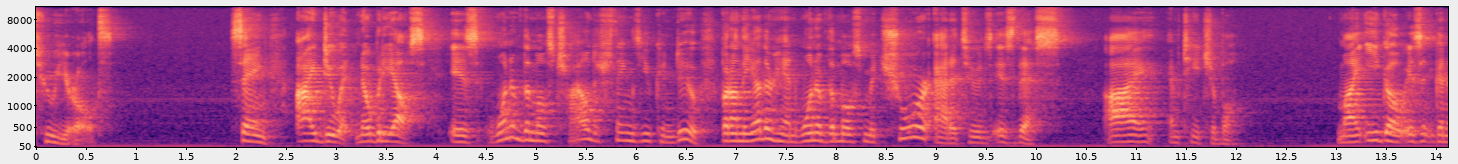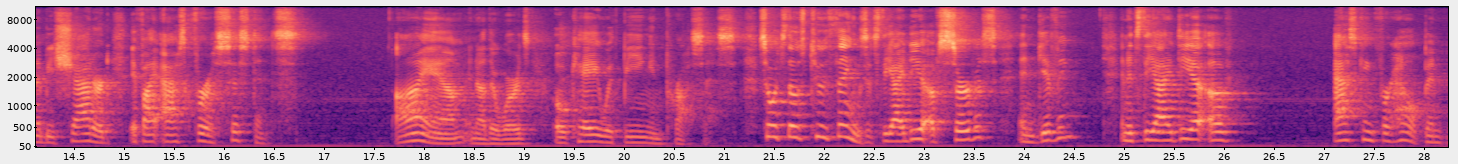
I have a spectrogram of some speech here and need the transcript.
two year olds. Saying, I do it, nobody else, is one of the most childish things you can do. But on the other hand, one of the most mature attitudes is this I am teachable. My ego isn't going to be shattered if I ask for assistance. I am, in other words, okay with being in process. So it's those two things it's the idea of service and giving, and it's the idea of asking for help and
